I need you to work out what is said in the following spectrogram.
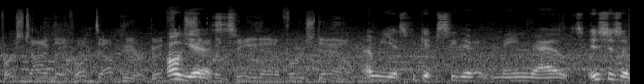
First time they've hooked up here. Good oh yes. I mean oh, yes, we get to see their main routes. It's just a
